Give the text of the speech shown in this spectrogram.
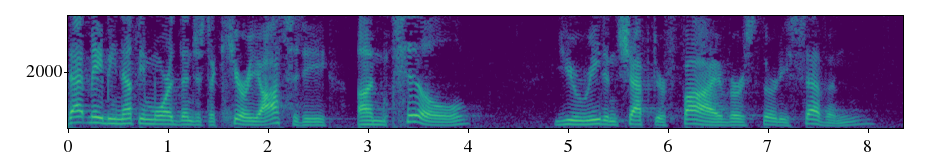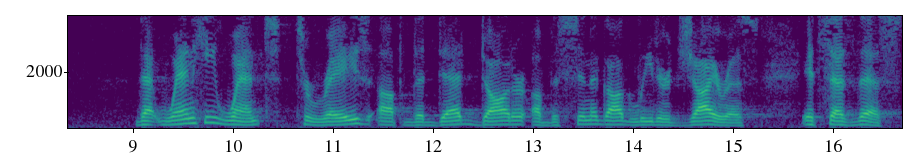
that may be nothing more than just a curiosity until you read in chapter 5 verse 37 that when he went to raise up the dead daughter of the synagogue leader Jairus, it says this,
